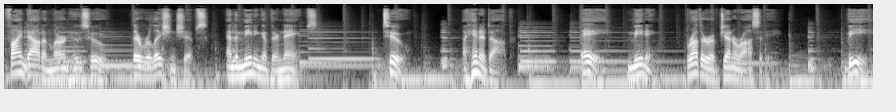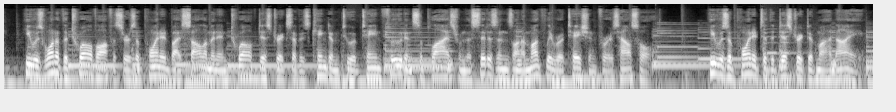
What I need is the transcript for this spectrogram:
Find out and learn who's who, their relationships, and the meaning of their names. 2. Ahinadab. A. Meaning, brother of generosity. B. He was one of the twelve officers appointed by Solomon in twelve districts of his kingdom to obtain food and supplies from the citizens on a monthly rotation for his household. He was appointed to the district of Mahanaim,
